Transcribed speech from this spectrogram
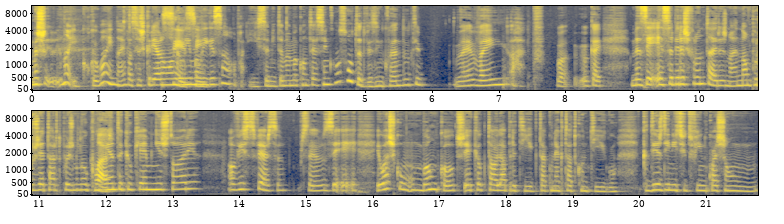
mas não, e correu bem, não é? Vocês criaram logo Sim, ali uma sim. ligação. Opa, isso a mim também me acontece em consulta, de vez em quando, tipo, não é? vem. Ah, puf, ok. Mas é, é saber as fronteiras, não é? Não projetar depois no meu Claro. cliente aquilo que é a minha história ou vice-versa. Percebes? É- é- eu acho que um, um bom coach é aquele que está a olhar para ti, que está conectado contigo, que desde início define quais são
